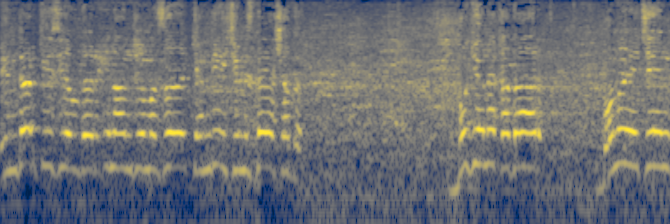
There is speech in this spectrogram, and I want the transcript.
1400 yıldır inancımızı kendi içimizde yaşadık. Bugüne kadar bunun için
